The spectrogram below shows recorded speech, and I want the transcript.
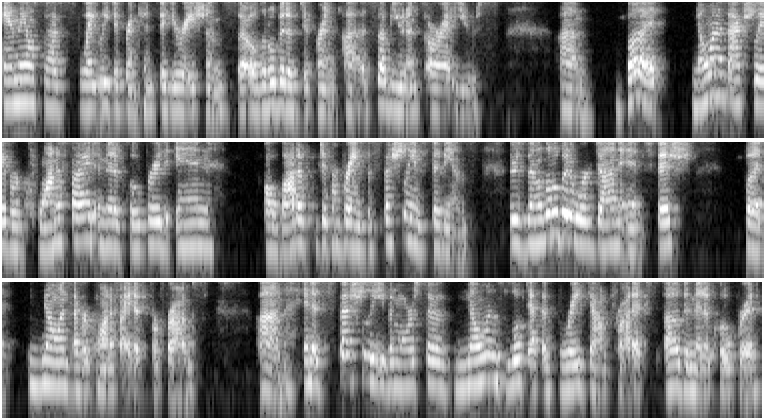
And they also have slightly different configurations. So a little bit of different uh, subunits are at use. Um, but no one has actually ever quantified imidacloprid in a lot of different brains, especially amphibians. There's been a little bit of work done in fish, but no one's ever quantified it for frogs. Um, and especially even more so, no one's looked at the breakdown products of imidacloprid,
